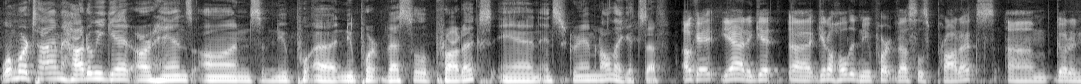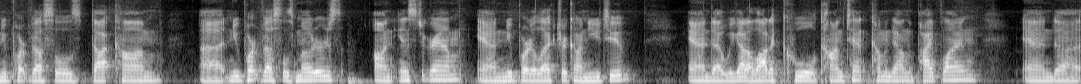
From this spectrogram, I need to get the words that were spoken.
One more time, how do we get our hands on some new uh, Newport Vessel products and Instagram and all that good stuff? Okay. Yeah. To get uh, get a hold of Newport Vessels products, um, go to newportvessels.com, uh, Newport Vessels Motors on Instagram, and Newport Electric on YouTube. And uh, we got a lot of cool content coming down the pipeline. And uh,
